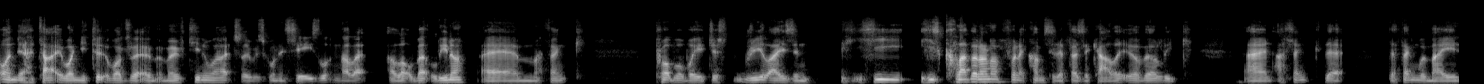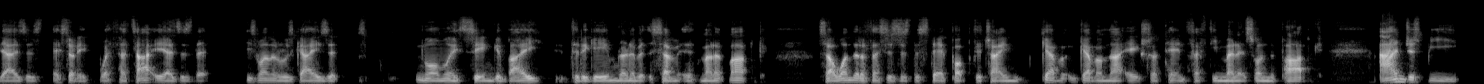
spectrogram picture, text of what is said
on the Hatate one, you took the words right out of my mouth. Tino actually was going to say he's looking a, li- a little bit leaner. Um, I think probably just realizing he he's clever enough when it comes to the physicality of our league. And I think that the thing with Maeda is, is eh, sorry, with Hatate is, is that he's one of those guys that's normally saying goodbye to the game around about the 70th minute mark. So I wonder if this is just a step up to try and give give him that extra 10, 15 minutes on the park and just be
